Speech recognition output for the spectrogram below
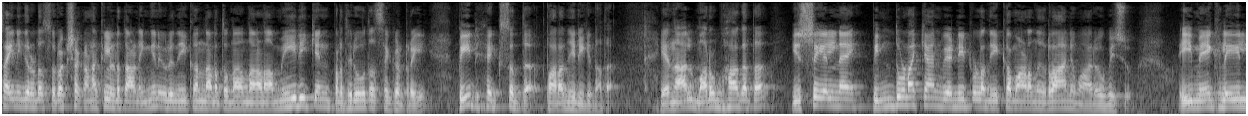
സൈനികരുടെ സുരക്ഷ കണക്കിലെടുത്താണ് ഇങ്ങനെ ഒരു നീക്കം നടത്തുന്നതെന്നാണ് അമേരിക്കൻ പ്രതിരോധ സെക്രട്ടറി പീറ്റ് ഹെക്സത്ത് പറഞ്ഞിരിക്കുന്നത്. എന്നാൽ മറുഭാഗത്ത് ഇസ്രയേലിനെ പിന്തുണയ്ക്കാൻ വേണ്ടിയിട്ടുള്ള നീക്കമാണെന്ന് ഇറാനും ആരോപിച്ചു. ഈ മേഖലയിൽ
